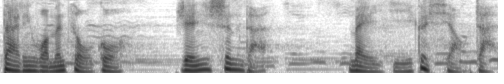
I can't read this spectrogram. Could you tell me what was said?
带领我们走过人生的每一个小站。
